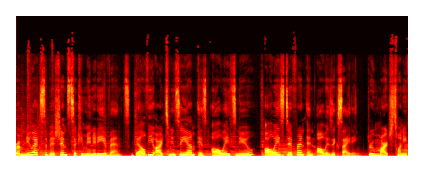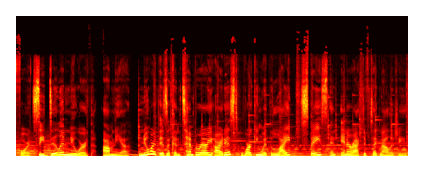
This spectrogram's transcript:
From new exhibitions to community events, Bellevue Arts Museum is always new, always different, and always exciting. Through March 24th, see Dylan Neuwirth, Omnia. Neuwirth is a contemporary artist working with light, space, and interactive technologies.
